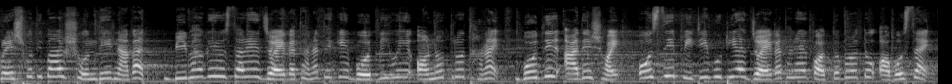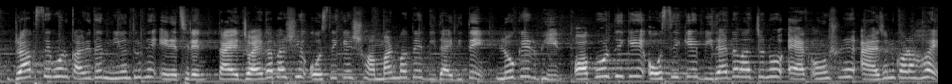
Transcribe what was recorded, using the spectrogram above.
বৃহস্পতিবার সন্ধে নাগাদ বিভাগীয় স্তরে জয়গা থানা থেকে বদলি হয়ে অন্যত্র থানায় বদলির আদেশ হয়। ওসি পিটি ভুটিয়া জয়গা থানায় কর্তব্যরত অবস্থায় ড্রাগ সেবনকারীদের নিয়ন্ত্রণে এনেছিলেন। তাই জয়গাবাসী ওসিকে সম্মান মতে বিদায় দিতে লোকের ভিড়। অপরদিকে ওসিকে বিদায় দেওয়ার জন্য এক অনুষ্ঠানের আয়োজন করা হয়।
